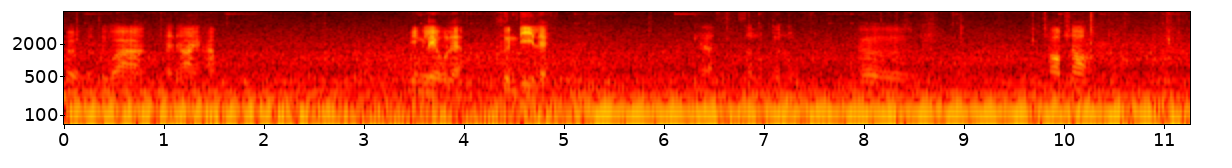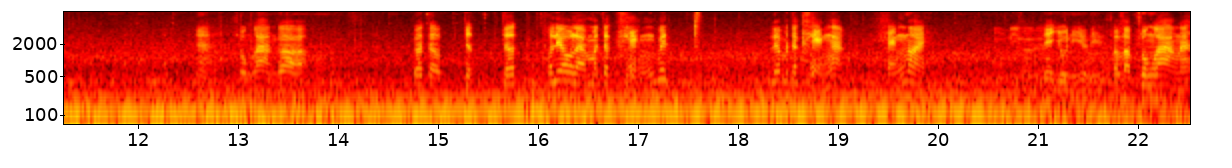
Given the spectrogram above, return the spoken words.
เออถือว่าใช้ได้ครับ วิ่งเร็วเลยอะขึ้นดีเลย แค่สนุกสนุก เออ ชอบชอบเนี่ยช่วงล่างก็ ก็จะจะจะเขาเรียกว่าอะไรมันจะแข็งไปเรียกมันจะแข็งอะ แข็งหน่อยอยู่นี่ไหมเนี่ยอยู่นี้อยู่นี้สำหรับช่วงล่างนะ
